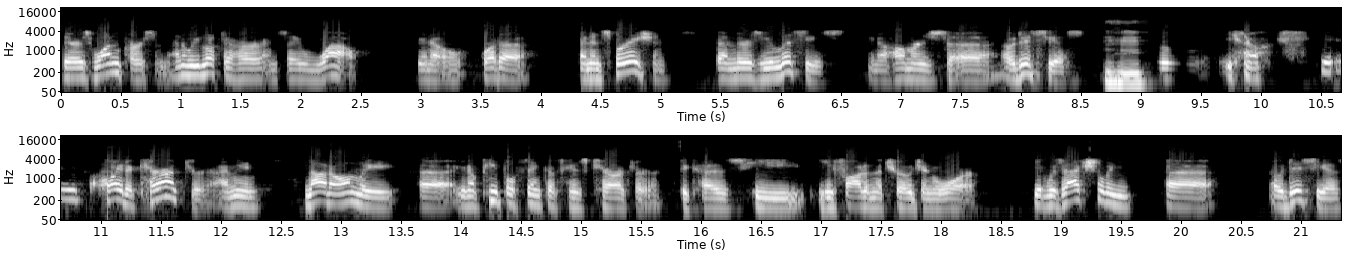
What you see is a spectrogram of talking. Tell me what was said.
there's one person, and we look to her and say, "Wow, you know, what a an inspiration." Then there's Ulysses, you know, Homer's uh, Odysseus, mm-hmm. who, you know, quite a character. I mean, not only, uh, you know, people think of his character because he he fought in the Trojan War. It was actually uh, Odysseus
